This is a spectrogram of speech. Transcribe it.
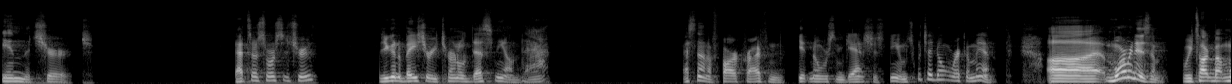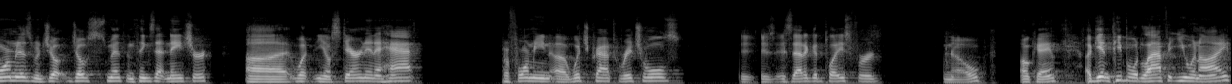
in the church. That's our source of truth? Are you going to base your eternal destiny on that? That's not a far cry from getting over some gaseous fumes, which I don't recommend. Uh, Mormonism. We talk about Mormonism with jo- Joseph Smith and things that nature. Uh, what you know, staring in a hat, performing uh, witchcraft rituals. Is, is that a good place for? No. Okay. Again, people would laugh at you and I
